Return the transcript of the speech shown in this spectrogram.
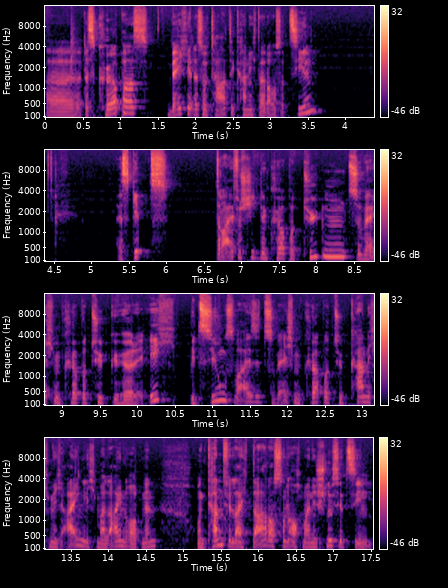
äh, des Körpers. Welche Resultate kann ich daraus erzielen? Es gibt drei verschiedene Körpertypen. Zu welchem Körpertyp gehöre ich? Beziehungsweise zu welchem Körpertyp kann ich mich eigentlich mal einordnen und kann vielleicht daraus dann auch meine Schlüsse ziehen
